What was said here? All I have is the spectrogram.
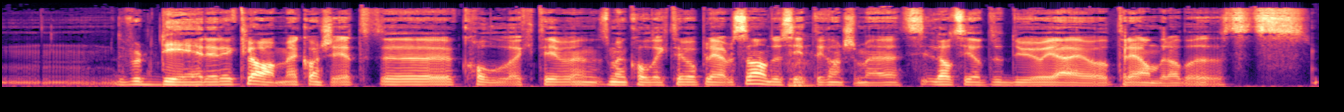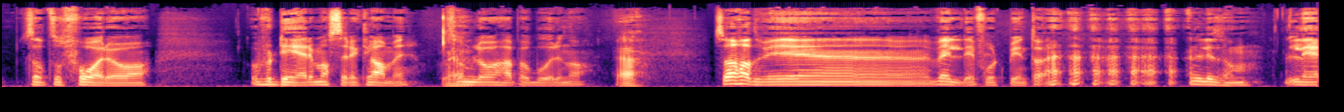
du vurderer reklame kanskje i et kollektiv, som en kollektiv opplevelse. Da. Du sitter kanskje med La oss si at du og jeg og tre andre hadde satt oss for å, vurdere masse reklamer som lå her på bordet nå. ja. Så hadde vi eh, veldig fort begynt å liksom le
